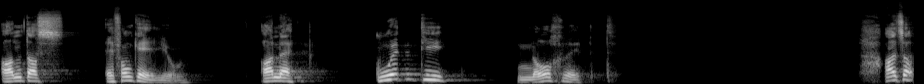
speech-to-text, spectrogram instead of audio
an das Evangelium, an eine gute Nachricht. Also,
